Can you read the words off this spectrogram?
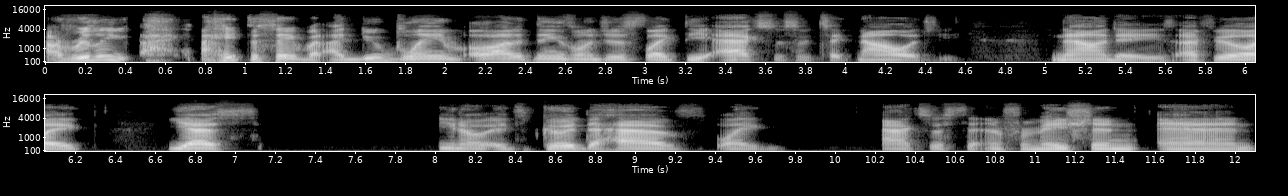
I really I hate to say, it, but I do blame a lot of things on just like the access of technology nowadays. I feel like yes, you know, it's good to have like access to information and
